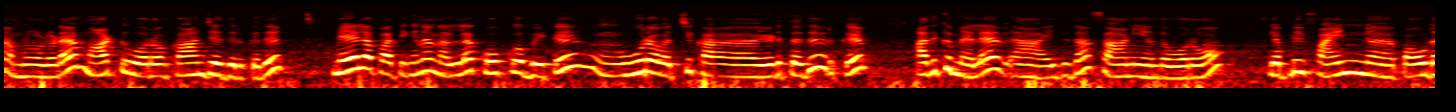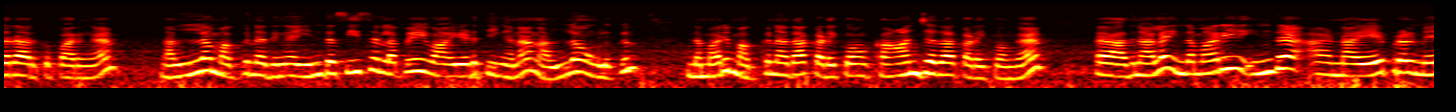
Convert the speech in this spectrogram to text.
நம்மளோட மாட்டு உரம் காஞ்சது இருக்குது. மேலே பார்த்தீங்கன்னா நல்லா கோகோ பீட்டு ஊற வச்சு கா எடுத்தது இருக்குது அதுக்கு மேலே இதுதான் சாணி அந்த உரம் எப்படி ஃபைன் பவுடராக இருக்குது பாருங்கள் நல்லா மக்குனதுங்க. இந்த சீசனில் போய் வா எடுத்தீங்கன்னா நல்லா உங்களுக்கு இந்த மாதிரி மக்குனதாக கிடைக்கும் காஞ்சதாக கிடைக்குங்க. அதனால் இந்த மாதிரி இந்த நான் ஏப்ரல் மே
